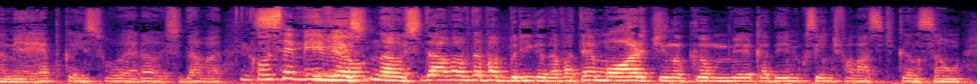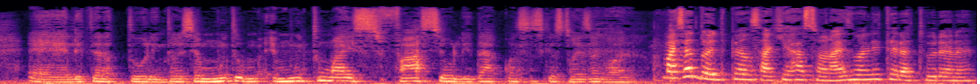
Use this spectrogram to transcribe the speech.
na minha época isso era isso dava inconcebível. Isso, não isso dava dava briga dava até morte no campo meio acadêmico se a gente falasse que canção é literatura. Então isso é muito é muito mais fácil lidar com essas questões agora. Mas é doido pensar que racionais não é literatura né?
